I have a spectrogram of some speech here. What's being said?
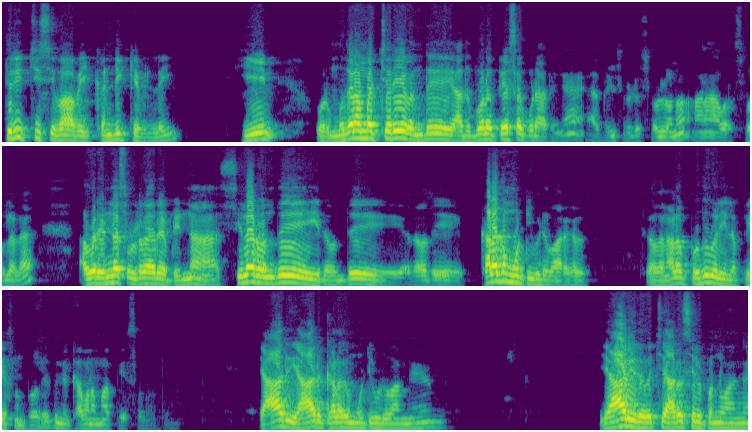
திருச்சி சிவாவை கண்டிக்கவில்லை. ஏன்? ஒரு முதலமைச்சரே வந்து அது போல பேசக்கூடாதுங்க அப்படின்னு சொல்லிட்டு சொல்லணும். ஆனா அவர் சொல்லலை. அவர் என்ன சொல்றாரு அப்படின்னா சிலர் வந்து இதை வந்து அதாவது கலகம் மூட்டி விடுவார்கள். ஸோ அதனால பொது வழியில பேசும்போது கொஞ்சம் கவனமா பேசணும் அப்படின்னு. யார் யார் கலகம் மூட்டி விடுவாங்க? யார் இதை வச்சு அரசியல் பண்ணுவாங்க?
